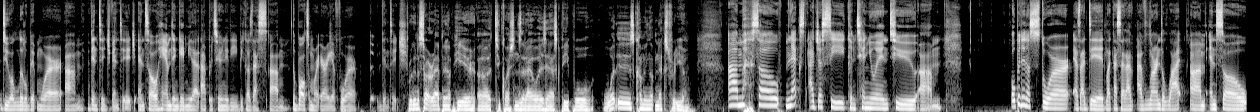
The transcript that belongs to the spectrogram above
do a little bit more um, vintage, vintage. And so Hampden gave me that opportunity because that's um, the Baltimore area for vintage. We're going to start wrapping up here. Uh, two questions that I always ask people What is coming up next for you? Um, so next, I just see continuing to, um, opening a store as I did, like I said, I've, I've learned a lot. Um, and so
